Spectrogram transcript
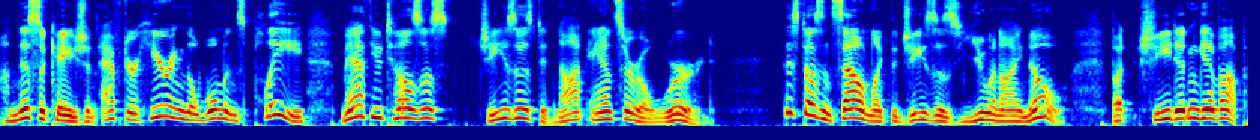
on this occasion, after hearing the woman's plea, Matthew tells us Jesus did not answer a word. This doesn't sound like the Jesus you and I know, but she didn't give up.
